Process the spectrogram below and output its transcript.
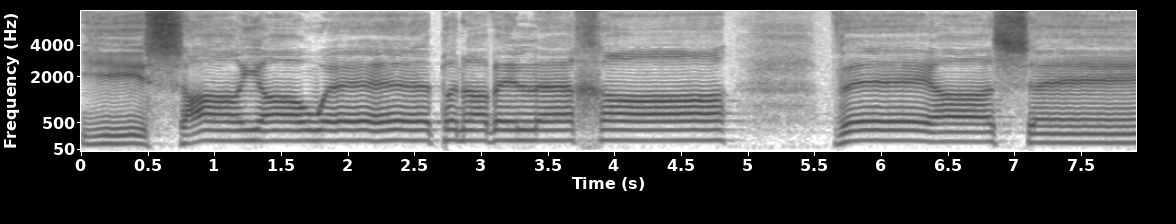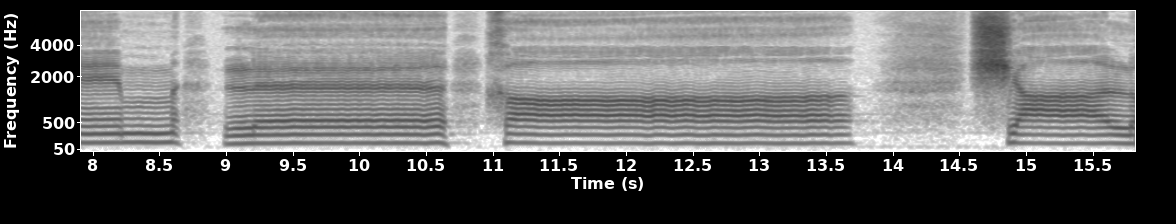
יישא יהוה פניו אליך והשם לך Shalom.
